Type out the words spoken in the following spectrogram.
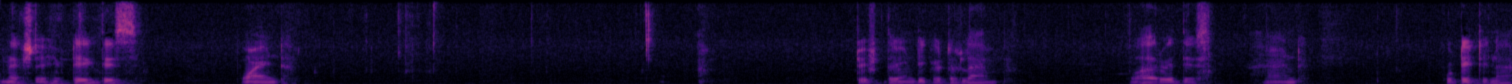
next you take this point twist the indicator lamp wire with this and put it in a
